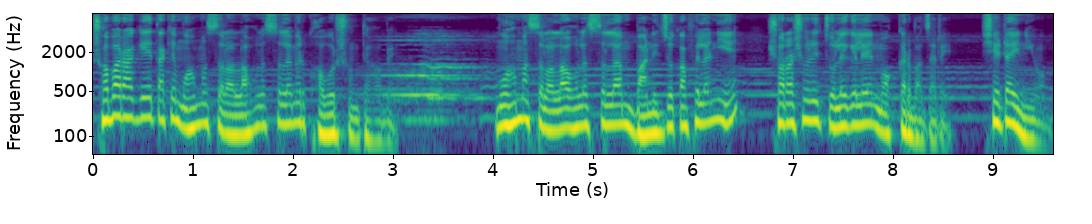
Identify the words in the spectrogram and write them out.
সবার আগে তাকে মোহাম্মদ সাল্লাহ সাল্লামের খবর শুনতে হবে। মোহাম্মদ সাল্লাহ সাল্লাম বাণিজ্য কাফেলা নিয়ে সরাসরি চলে গেলেন মক্কার বাজারে। সেটাই নিয়ম।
